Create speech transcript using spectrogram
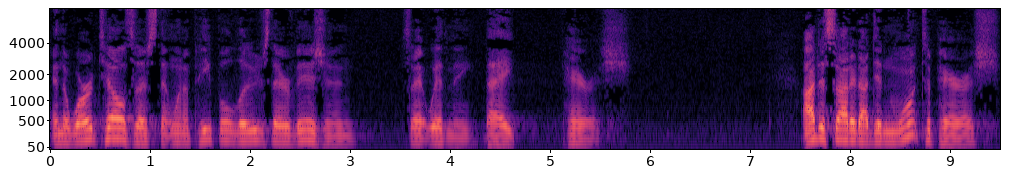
And the word tells us that when a people lose their vision, Say it with me. They perish. I decided I didn't want to perish,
